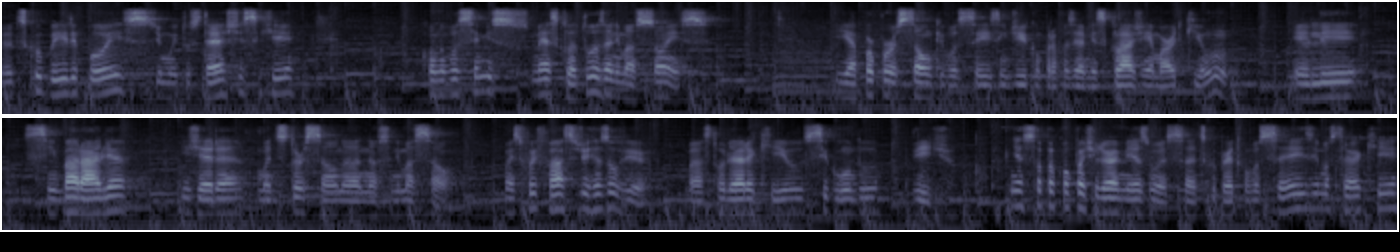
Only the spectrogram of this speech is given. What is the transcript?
Eu descobri depois de muitos testes que quando você mescla duas animações e a proporção que vocês indicam para fazer a mesclagem é maior do que 1, ele se embaralha e gera uma distorção na nossa animação. Mas foi fácil de resolver, basta olhar aqui o segundo vídeo. E é só para compartilhar mesmo essa descoberta com vocês e mostrar que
